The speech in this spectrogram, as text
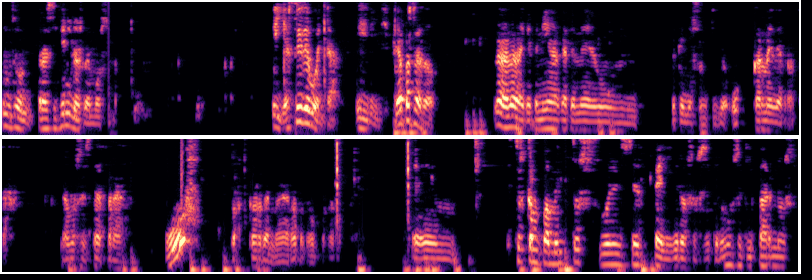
Un segundo, transición y nos vemos. Y ya estoy de vuelta. Y ¿qué ha pasado? Nada, nada, que tenía que tener un pequeño suntillo. Uh, carne de rata. Vamos a estar para... ¡Uf! Carne de rata, por eh, Estos campamentos suelen ser peligrosos, así que vamos a equiparnos...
